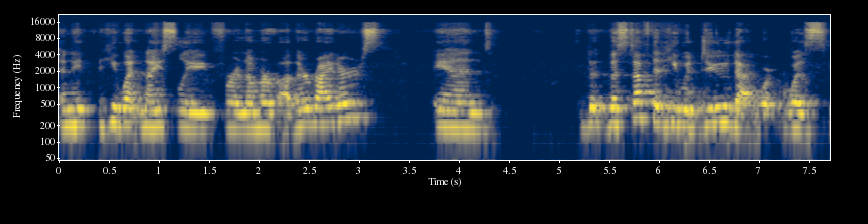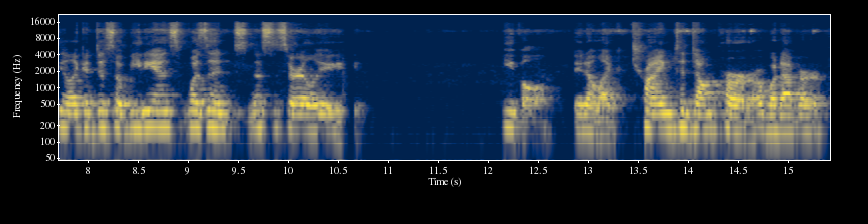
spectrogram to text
and he, he went nicely for a number of other riders and the, the stuff that he would do that w- was you know like a disobedience wasn't necessarily evil you know like trying to dump her or whatever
